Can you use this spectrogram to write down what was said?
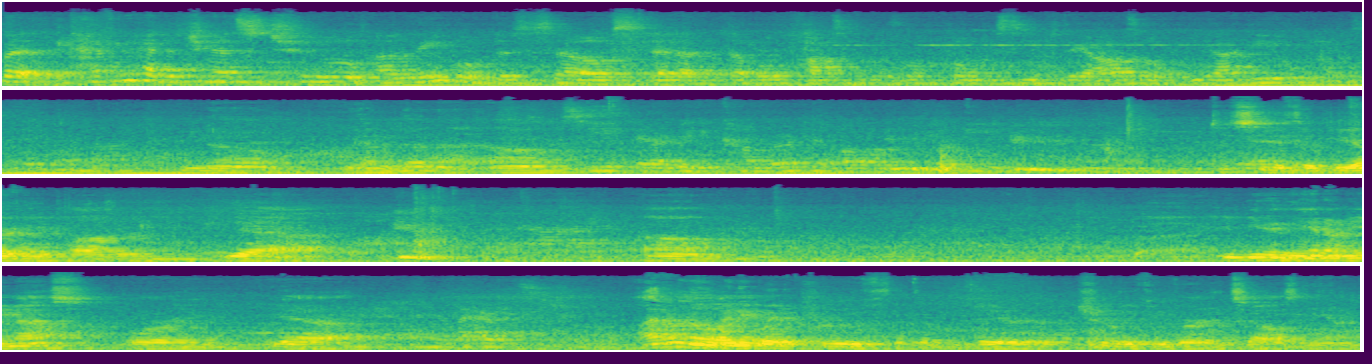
But have you had the chance to uh, label the cells that are double positive for lymphoma, see if they are also BRDU positive or not? No, we haven't done that. Um, See if they're really converted or maybe. to see if they're BRD positive. Yeah. Um, you mean in the NOD mass or yeah? And the virus. I don't know any way to prove that the, they're truly converted cells in the NOD mass uh,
